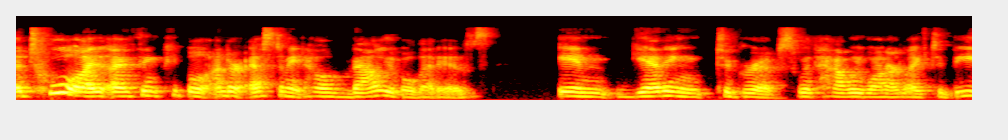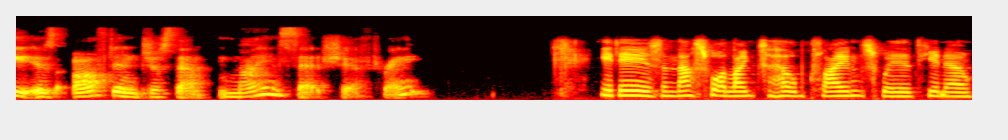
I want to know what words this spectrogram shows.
a tool I, I think people underestimate how valuable that is in getting to grips with how we want our life to be is often just that mindset shift right? It is and that's what i like to help clients with you know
